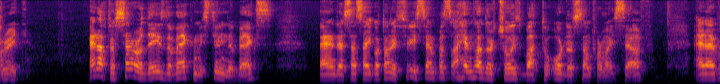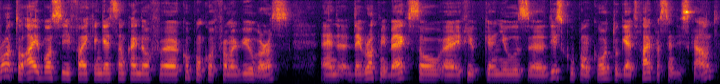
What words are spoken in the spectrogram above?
Great. And after several days the vacuum is still in the bags and uh, since I got only three samples I have no other choice but to order some for myself. And I wrote to Eibos if I can get some kind of uh, coupon code from my viewers and they wrote me back so uh, if you can use uh, this coupon code to get 5% discount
